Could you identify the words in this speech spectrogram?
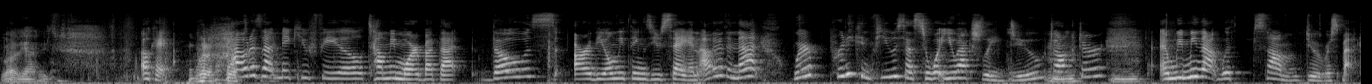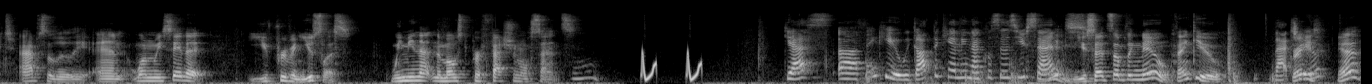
Well, yeah. Okay, What, how does that make you feel? Tell me more about that. Those are the only things you say, and other than that, we're pretty confused as to what you actually do, mm-hmm. Doctor. Mm-hmm. And we mean that with some due respect. absolutely. And when we say that you've proven useless, we mean that in the most professional sense. Mm. Yes, uh, thank you. We got the candy necklaces you sent. You said something new. Thank you. that Great. Yeah.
